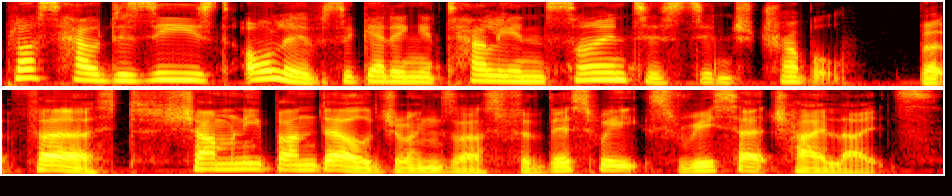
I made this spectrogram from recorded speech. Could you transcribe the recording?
plus how diseased olives are getting Italian scientists into trouble. But first, Shamini Bundell joins us for this week's research highlights.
